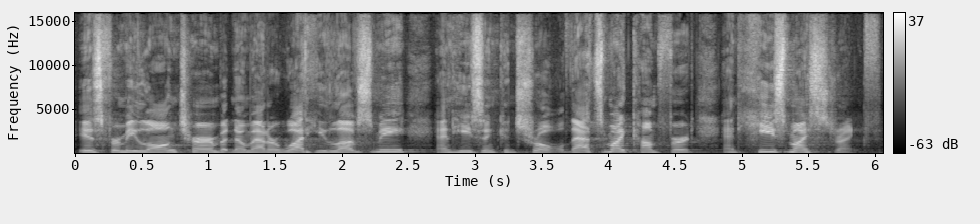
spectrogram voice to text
is for me long term, but no matter what, he loves me and he's in control. That's my comfort and he's my strength.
